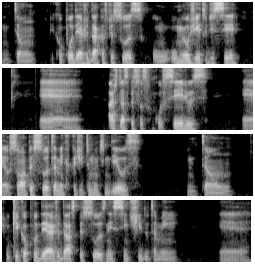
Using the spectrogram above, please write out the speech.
Então, que eu poder ajudar com as pessoas, o, o meu jeito de ser, é, ajudar as pessoas com conselhos, é, eu sou uma pessoa também que acredita muito em Deus, então o que, que eu puder ajudar as pessoas nesse sentido também é,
